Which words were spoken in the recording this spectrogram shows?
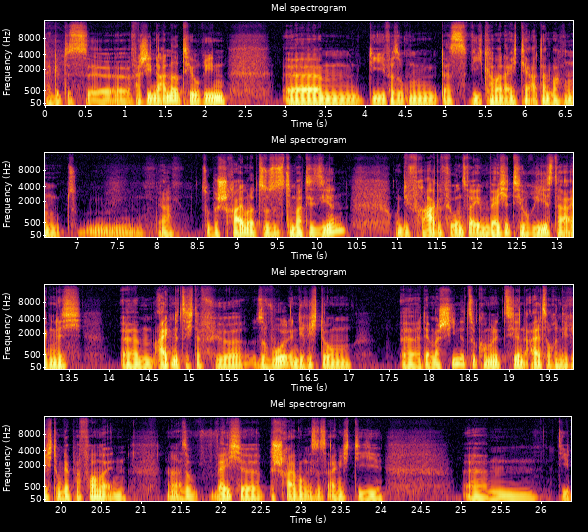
Dann gibt es äh, verschiedene andere Theorien, ähm, die versuchen, das, wie kann man eigentlich Theater machen, zu, ja, zu beschreiben oder zu systematisieren. Und die Frage für uns war eben, welche Theorie ist da eigentlich, ähm, eignet sich dafür, sowohl in die Richtung äh, der Maschine zu kommunizieren, als auch in die Richtung der PerformerInnen. Ja, also welche Beschreibung ist es eigentlich, die, ähm, die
